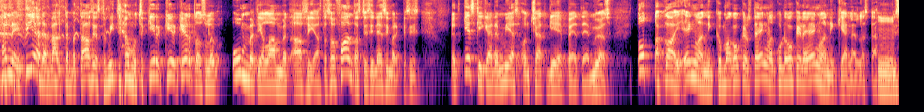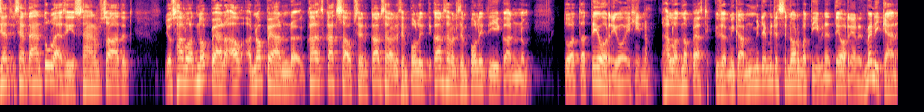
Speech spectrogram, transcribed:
Hän ei tiedä välttämättä asiasta mitään, mutta se kir- kir- kertoo sulle ummet ja lammet asiasta. Se on fantastisin esimerkki siis, että keskikäinen mies on chat GPT myös. Totta kai englannin, kun mä kokeillut sitä englannin, kun ne kokeilee englannin kielellä sitä, mm. niin sieltä, sieltähän tulee siis, sähän saat, että jos haluat nopean, nopean katsauksen kansainvälisen, politi- kansainvälisen politiikan tuota, teorioihin, haluat nopeasti kysyä, mikä on, miten, miten se normatiivinen teoria nyt menikään,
